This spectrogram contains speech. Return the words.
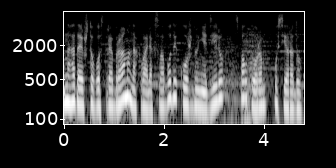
Нагадаю, што вострая брама на хвалях свабоды кожную нядзелю з паўторам у сераду.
